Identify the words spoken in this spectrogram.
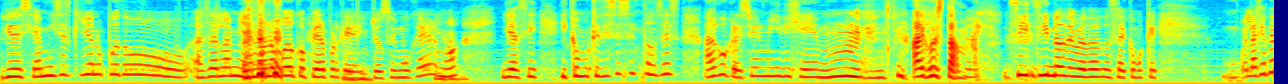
Y yo decía, mis, es que yo no puedo hacer la mía, no lo puedo copiar porque yo soy mujer, ¿no? Y así. Y como que dices entonces, algo creció en mí y dije, mmm, algo está mal. Sí, sí, no, de verdad, o sea, como que la gente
